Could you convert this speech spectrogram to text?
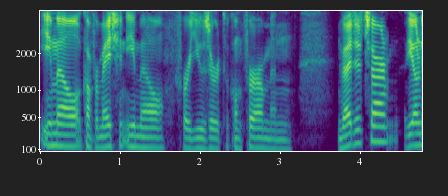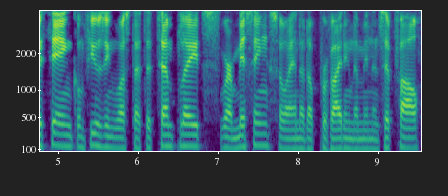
email, confirmation email for a user to confirm and register. The only thing confusing was that the templates were missing, so I ended up providing them in a zip file.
